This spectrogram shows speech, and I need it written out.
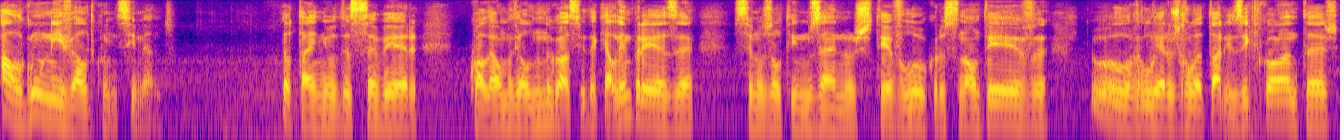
algum nível de conhecimento. Eu tenho de saber qual é o modelo de negócio daquela empresa, se nos últimos anos teve lucro, se não teve, ler os relatórios e contas,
